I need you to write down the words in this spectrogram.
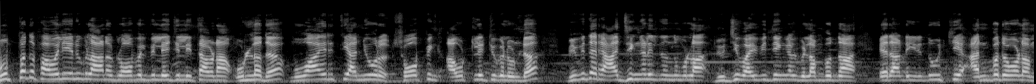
മുപ്പത് പവലിയനുകളാണ് ഗ്ലോബൽ വില്ലേജിൽ ഇത്തവണ ഉള്ളത്. മൂവായിരത്തി അഞ്ഞൂറ് ഷോപ്പിംഗ് ഔട്ട്ലെറ്റുകളുണ്ട്. വിവിധ രാജ്യങ്ങളിൽ നിന്നുമുള്ള രുചി വൈവിധ്യങ്ങൾ വിളമ്പുന്ന ഏതാണ്ട് ഇരുന്നൂറ്റി അൻപതോളം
